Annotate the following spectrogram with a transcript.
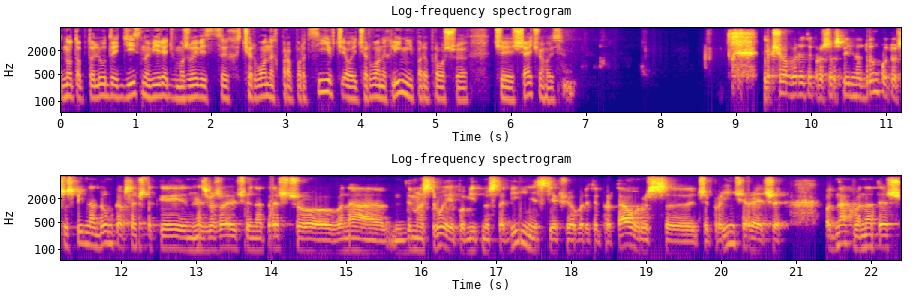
Ну тобто, люди дійсно вірять в можливість цих червоних прапорців чи ой, червоних ліній, перепрошую, чи ще чогось. Якщо говорити про суспільну думку, то суспільна думка, все ж таки, незважаючи на те, що вона демонструє помітну стабільність, якщо говорити про Таурус е, чи про інші речі, однак вона теж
